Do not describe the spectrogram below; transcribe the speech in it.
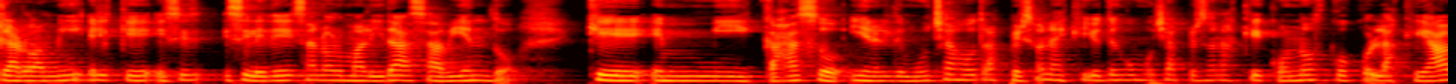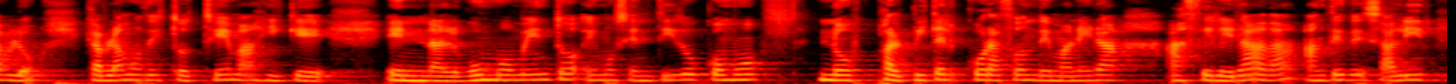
claro, a mí el que se le dé esa normalidad sabiendo que en mi caso y en el de muchas otras personas, es que yo tengo muchas personas que conozco, con las que hablo, que hablamos de estos temas y que en algún momento hemos sentido cómo nos palpita el corazón de manera acelerada antes de salir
